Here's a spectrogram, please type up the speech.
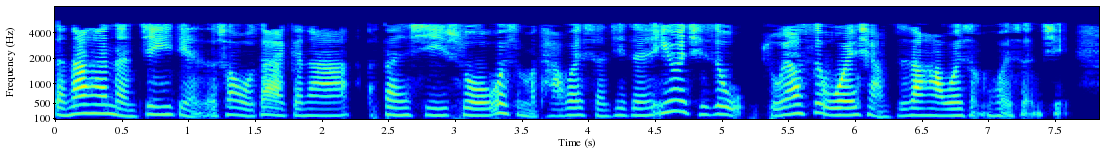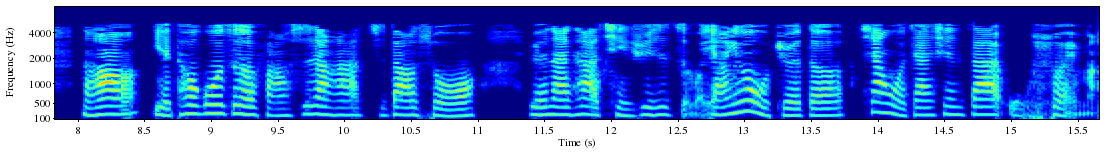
等到他冷静一点的时候，我再来跟他分析说为什么他会生气。这因为其实主要是我也想知道他为什么会生气，然后也透过这个方式让他知道说原来他的情绪是怎么样。因为我觉得像我家现在五岁嘛，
